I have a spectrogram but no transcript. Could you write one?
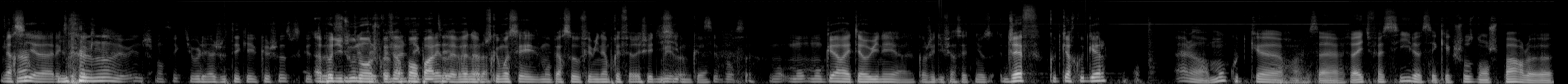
Merci Hein euh, Alex. non, mais oui, je pensais que tu voulais ajouter quelque chose. Parce que Ah, pas du tout, non, je préfère pas en parler de Raven, voilà. parce que moi c'est mon perso féminin préféré chez DC, Oui, euh, c'est pour ça. mon, cœur a été ruiné euh, quand j'ai dû faire cette news. Jeff, coup de cœur, coup de gueule? Alors, mon coup de cœur, ça va être facile, c'est quelque chose dont je parle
